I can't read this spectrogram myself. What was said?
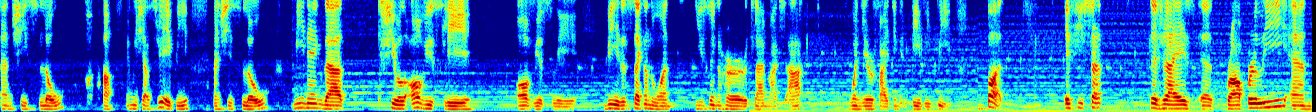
and she's slow. I mean she has 3 AP and she's slow meaning that she will obviously obviously be the second one using her climax act when you're fighting in PvP. But if you strategize it properly and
